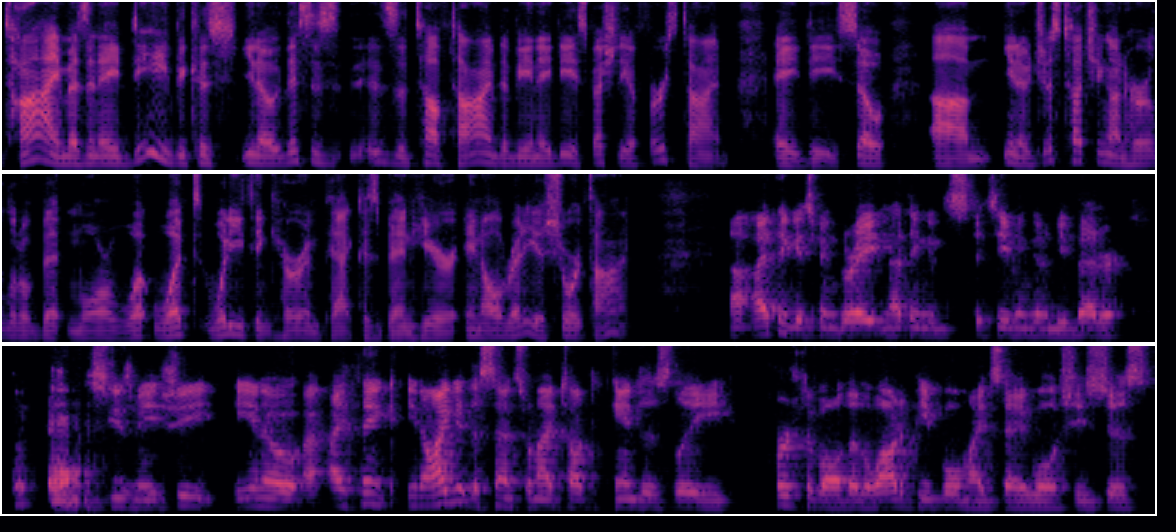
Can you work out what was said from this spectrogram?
time as an AD because you know this is this is a tough time to be an AD, especially a first time AD. So um, you know, just touching on her a little bit more, what what what do you think her impact has been here in already a short time? I think it's been great, and I think it's it's even going to be better. Excuse me. She, you know, I think you know I get the sense when I talk to Candice Lee, first of all, that a lot of people might say, well, she's just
